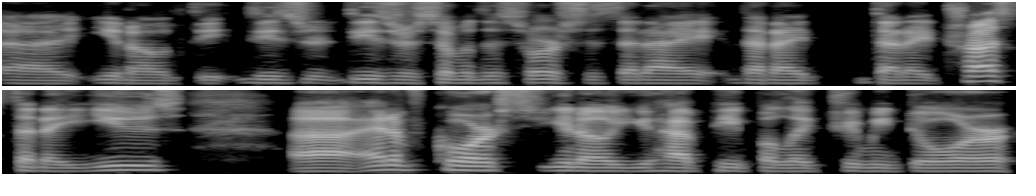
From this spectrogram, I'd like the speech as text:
uh, you know, th- these are these are some of the sources that I that I that I trust that I use, uh, and of course, you know, you have people like Jimmy Dore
